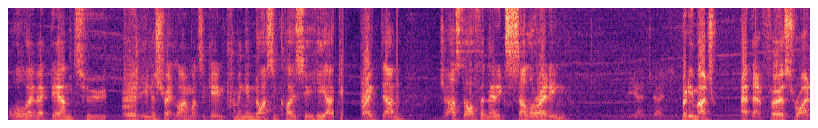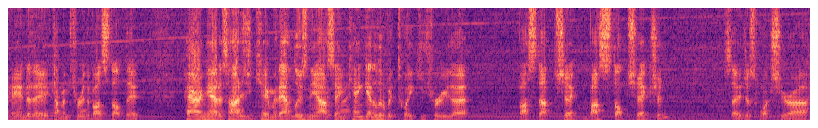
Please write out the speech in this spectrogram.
All the way back down to third, in a straight line once again. Coming in nice and close here, get brake done. Just off and then accelerating pretty much at that first right-hander there, coming through the bus stop there powering out as hard as you can without losing the RC can get a little bit tweaky through the bus stop bus stop section. So just watch your uh,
